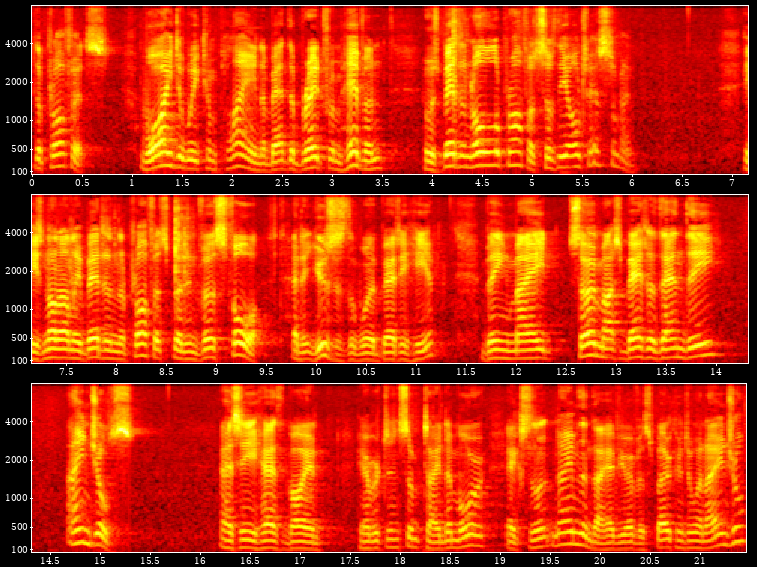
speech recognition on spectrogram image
the prophets. Why do we complain about the bread from heaven who is better than all the prophets of the Old Testament. He's not only better than the prophets, but in verse 4, and it uses the word better here, being made so much better than the angels, as he hath by inheritance obtained a more excellent name than they. Have you ever spoken to an angel?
